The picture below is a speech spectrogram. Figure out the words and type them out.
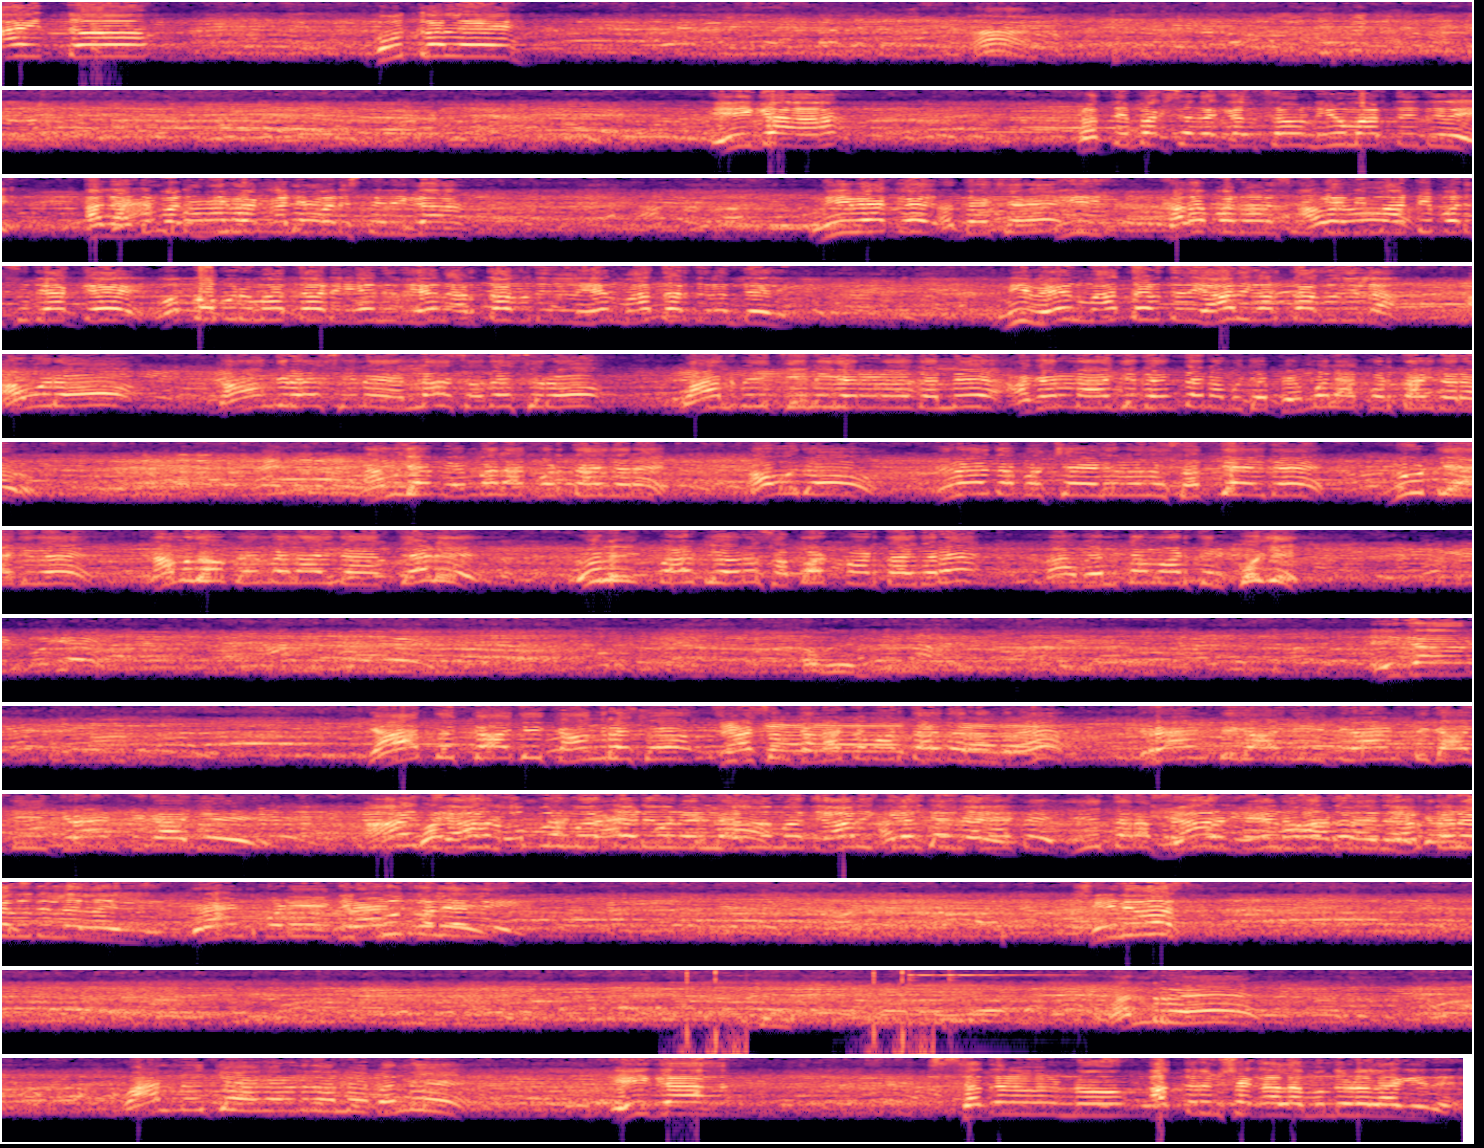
ಆಯ್ತು. ಕೂತ್ಕೊಳ್ಳಿ. ಈಗ ಪ್ರತಿಪಕ್ಷದ ಕೆಲಸವನ್ನು ನೀವು ಮಾಡ್ತಿದ್ದೀರಿ. ಅಲ್ಲಿ ಅಡ್ಡಿಪಡಿ ನೀವೇ ಅಡ್ಡಿಪಡಿಸ್ತೀರಿ ಈಗ? ನೀವೇ ಅಧ್ಯಕ್ಷರೇ. ಈ ಕಳಪಟ ನಡೆಸಲಿಕ್ಕೆ ನಿಮ್ಮ ಅಡ್ಡಿಪಡಿಸುದು ಯಾಕೆ? ಒಬ್ಬೊಬ್ಬರು ಮಾತಾಡಿ ಏನಿದೆ ಏನ್ ಅರ್ಥ ಆಗುದಿಲ್ಲ ಏನ್ ಮಾತಾಡ್ತೀರ ಅಂತ ಹೇಳಿ. ನೀವೇನ್ ಮಾತಾಡ್ತೀರಿ ಯಾರಿಗೂ ಅರ್ಥ ಆಗುದಿಲ್ಲ. ಅವರು ಕಾಂಗ್ರೆಸ್ಸಿನ ಎಲ್ಲಾ ಸದಸ್ಯರು ವಾಲ್ಮೀಕಿ ನಿಗರಣದಲ್ಲಿ ಹಗರಣ ಆಗಿದೆ ಅಂತ ನಮಗೆ ಬೆಂಬಲ ಕೊಡ್ತಾ ಇದ್ದಾರೆ ಅವರು. ನಮಗೆ ಬೆಂಬಲ ಕೊಡ್ತಾ ಇದ್ದಾರೆ. ಹೌದು, ವಿರೋಧ ಪಕ್ಷ ಹೇಳಿರೋದು ಸತ್ಯ ಇದೆ, ಲೂಟಿ ಆಗಿದೆ, ನಮ್ದು ಬೆಂಬಲ ಇದೆ ಅಂತೇಳಿ ರೂಲಿಂಗ್ ಪಾರ್ಟಿಯವರು ಸಪೋರ್ಟ್ ಮಾಡ್ತಾ ಇದ್ದಾರೆ. ನಾವು ವೆಲ್ಕಮ್ ಮಾಡ್ತೀರಿ, ಕೂಗಿ. ಈಗ ಯಾತಕ್ಕಾಗಿ ಕಾಂಗ್ರೆಸ್ ಶಾಸನ ಗಲಾಟೆ ಮಾಡ್ತಾ ಇದ್ದಾರೆ ಅಂದ್ರೆ ಗ್ರಾಂಟಿಗಾಗಿ ಗ್ರಾಂಟಿಗಾಗಿ ಗ್ರಾಂಟಿಗಾಗಿ ಆಯ್ತು ಯಾರು ಒಬ್ಬರು ಮಾತಾಡಿದ್ರೆ ಇಲ್ಲ ಎಲ್ಲ ಮಾತು ಯಾರಿಗೆ ಈ ತರ ಯಾರು ಏನು ಮಾತಾಡಿದ್ರೆ ಅರ್ಥನೇ ಆಗುದಿಲ್ಲ ಇಲ್ಲಿ. ಗ್ರಾಂಟ್ ಕೊಡಿ ಕೂತ್ಕೊಳ್ಳಿ ಅಲ್ಲಿ. ಶ್ರೀನಿವಾಸ್! ಬನ್ರಿ ವಾಲ್ಮೀಕಿ ಹಗರಣದಲ್ಲಿ ಬನ್ನಿ. ಈಗ ಸದನವನ್ನು ಹತ್ತು ನಿಮಿಷ ಕಾಲ ಮುಂದೂಡಲಾಗಿದೆ.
